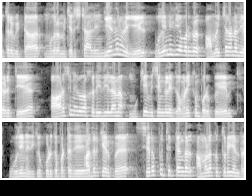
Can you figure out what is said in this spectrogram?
உத்தரவிட்டார் முதலமைச்சர் ஸ்டாலின். இந்த நிலையில் உதயநிதி அவர்கள் அமைச்சரானதை அடுத்து அரசு நிர்வாக ரீதியிலான முக்கிய விஷயங்களை கவனிக்கும் பொறுப்பு உதயநிதிக்கு கொடுக்கப்பட்டது. அதற்கேற்ப சிறப்பு திட்டங்கள் அமலாக்கத்துறை என்ற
